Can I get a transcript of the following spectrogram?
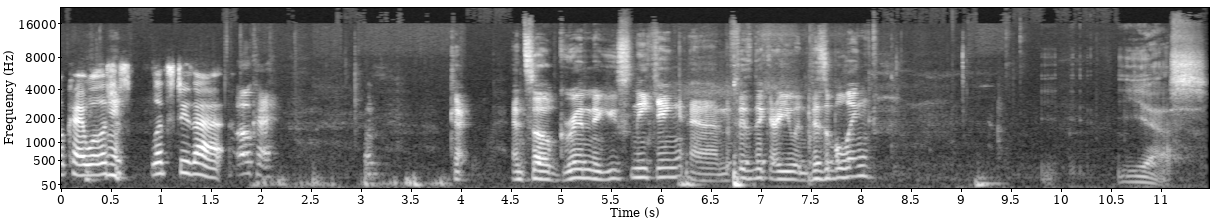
Okay, well let's just let's do that. Okay. Okay. And so, Grin, are you sneaking? And Fiznik, are you invisibling? Yes.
